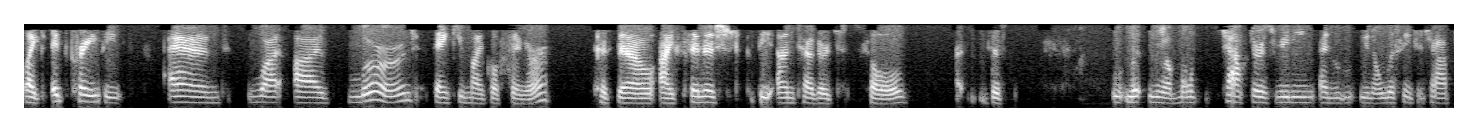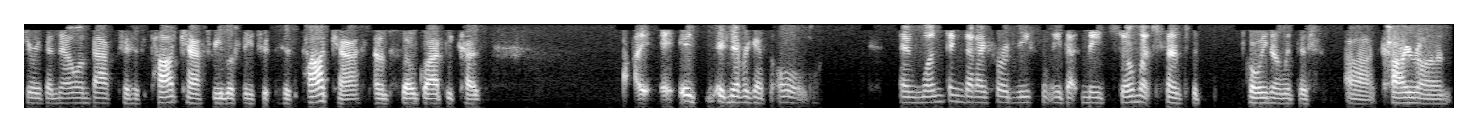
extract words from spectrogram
like it's crazy. And what I've learned, thank you, Michael Singer, because now I finished the Untethered Soul, just you know chapters reading and you know listening to chapters and now i'm back to his podcast re-listening to his podcast and i'm so glad because I, it it never gets old and one thing that i heard recently that made so much sense with going on with this uh chiron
